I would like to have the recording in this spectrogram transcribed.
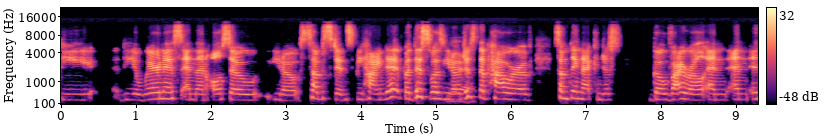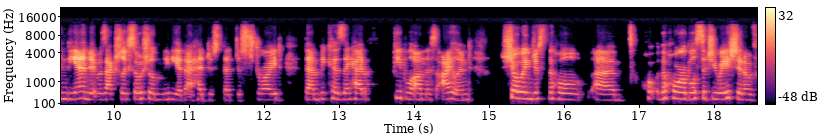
the the awareness and then also you know substance behind it but this was you know yeah. just the power of something that can just go viral and and in the end it was actually social media that had just that destroyed them because they had people on this island showing just the whole uh, ho- the horrible situation of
